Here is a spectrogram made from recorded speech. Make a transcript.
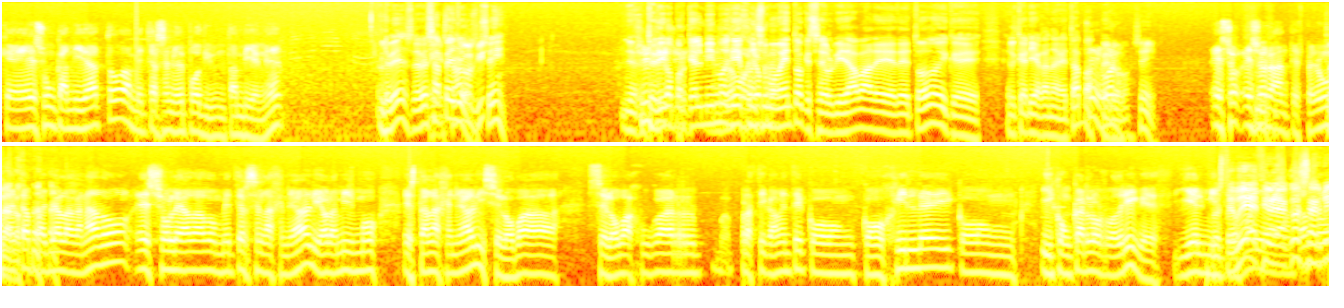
que es un candidato a meterse en el podium también, ¿eh? ¿Le ves? ¿Le ves Ahí a Pello? estamos, Sí. Te sí, digo sí. porque él mismo dijo en su creo- momento que se olvidaba de, de todo y que él quería ganar etapas, Sí, pero bueno. sí. Eso, eso era antes, pero una Claro. etapa ya la ha ganado, eso le ha dado meterse en la general y ahora mismo está en la general y se lo va, se lo va a jugar prácticamente con, con Hindley con, y con Carlos Rodríguez. Y él Pues te voy a decir una cosa, un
